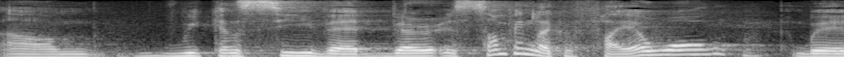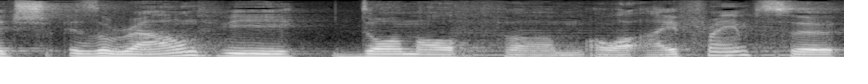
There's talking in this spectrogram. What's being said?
um, we can see that there is something like a firewall which is around the DOM of um, our iframe. So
